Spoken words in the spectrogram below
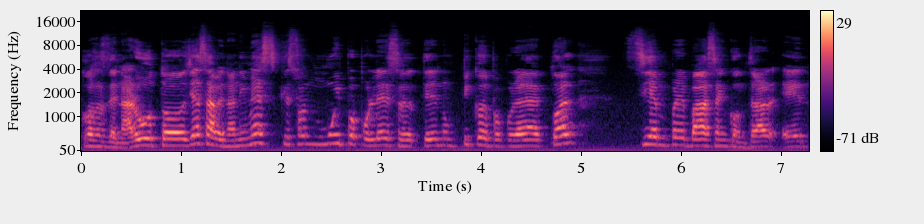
cosas de Naruto, ya saben, animes que son muy populares, eh, tienen un pico de popularidad actual, siempre vas a encontrar en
